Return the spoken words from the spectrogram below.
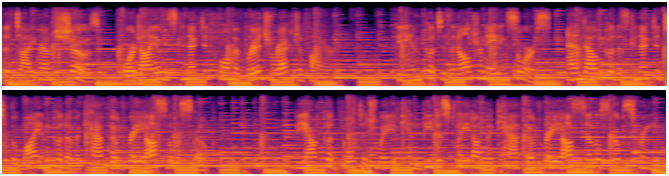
The diagram shows four diodes connected form a bridge rectifier. The input is an alternating source, and output is connected to the Y input of a cathode ray oscilloscope. The output voltage wave can be displayed on the cathode ray oscilloscope screen.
